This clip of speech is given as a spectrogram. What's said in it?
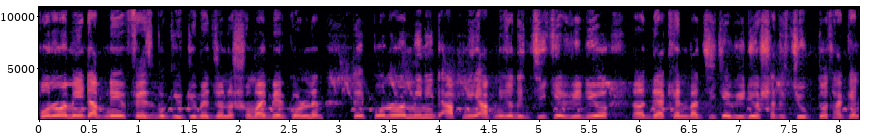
পনেরো মিনিট আপনি ফেসবুক ইউটিউবের জন্য সময় বের করলেন। তো এই পনেরো মিনিট আপনি আপনি যদি জিকে ভিডিও দেখেন বা জিকে ভিডিওর সাথে যুক্ত থাকেন,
